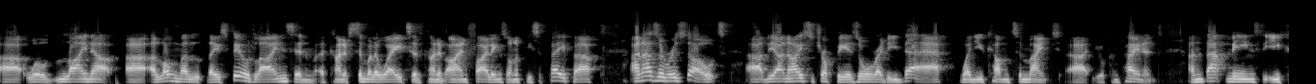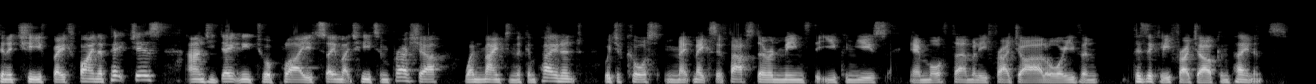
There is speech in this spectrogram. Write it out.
uh, will line up uh, along the, those field lines in a kind of similar way to kind of iron filings on a piece of paper. And as a result, uh, the anisotropy is already there when you come to mount uh, your component. And that means that you can achieve both finer pitches and you don't need to apply so much heat and pressure when mounting the component, which of course ma- makes it faster and means that you can use you know, more thermally fragile or even physically fragile components.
